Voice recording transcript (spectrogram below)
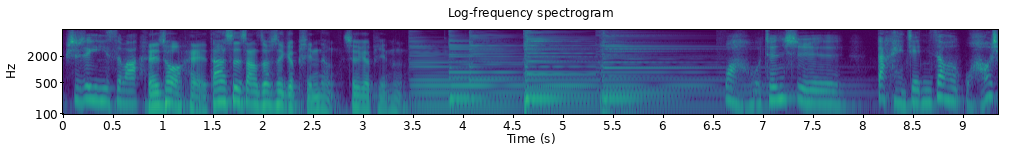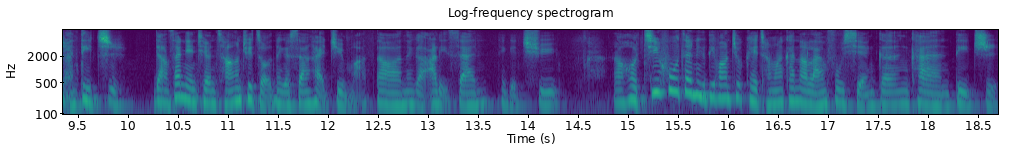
是这个意思吗？没错，嘿，它事实上就是一个平衡，是一个平衡。哇，我真是大开眼界！你知道我好喜欢地质，两三年前常常去走那个山海郡嘛，到那个阿里山那个区，然后几乎在那个地方就可以常常看到蓝富贤跟看地质。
